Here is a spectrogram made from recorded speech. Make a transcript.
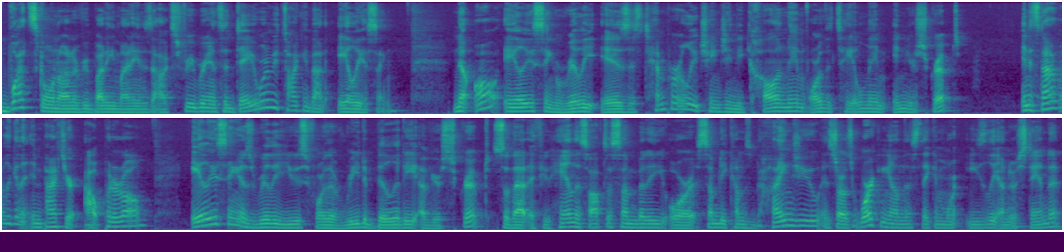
What's going on everybody? My name is Alex Freberg and today we're going to be talking about aliasing. Now all aliasing really is is temporarily changing the column name or the table name in your script and it's not really going to impact your output at all. Aliasing is really used for the readability of your script so that if you hand this off to somebody or somebody comes behind you and starts working on this, they can more easily understand it.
